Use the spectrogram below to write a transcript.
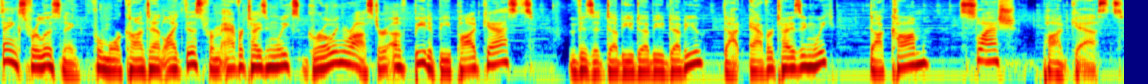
Thanks for listening. For more content like this from Advertising Week's growing roster of B2B podcasts, visit www.advertisingweek.com slash podcasts.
